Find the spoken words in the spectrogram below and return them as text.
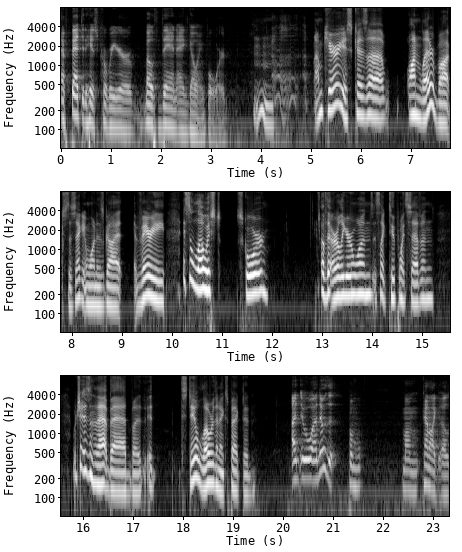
affected his career both then and going forward. I'm curious because uh, on Letterboxd, the second one has got very. It's the lowest score of the earlier ones. It's like 2.7, which isn't that bad, but it's still lower than expected. I well, I know that from from kind of like uh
